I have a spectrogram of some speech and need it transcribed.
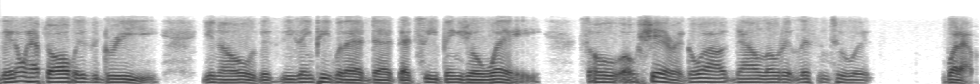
They don't have to always agree. You know, these ain't people that that that see things your way. So oh, share it. Go out, download it, listen to it, whatever.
